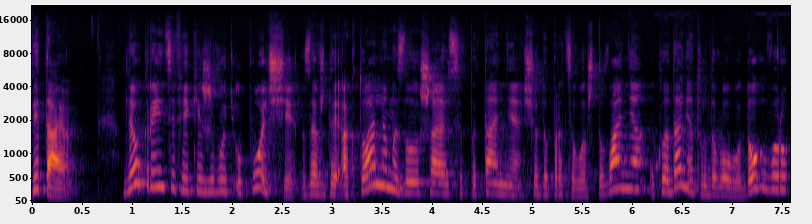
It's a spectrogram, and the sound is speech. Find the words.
Вітаю! Для українців, які живуть у Польщі, завжди актуальними залишаються питання щодо працевлаштування, укладання трудового договору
